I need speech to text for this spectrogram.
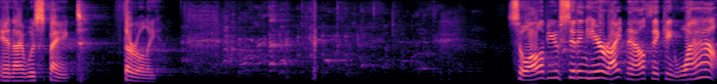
and I was spanked thoroughly. So, all of you sitting here right now thinking, wow,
